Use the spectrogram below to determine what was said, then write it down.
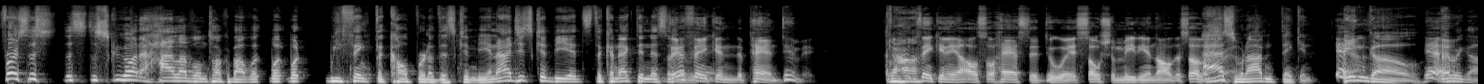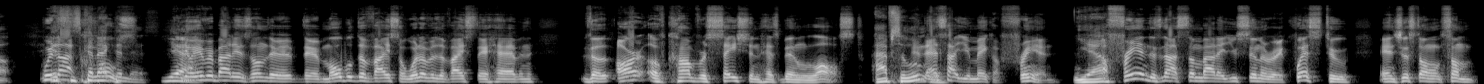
first let's let's let's go at a high level and talk about what what what we think the culprit of this can be, and I just could be it's the connectedness. Of They're everything. thinking the pandemic. Uh-huh. I'm thinking it also has to do with social media and all this other That's crap. what I'm thinking. Yeah. Bingo. Yeah. There we go. We're it's not connectedness. Yeah. You know, everybody is on their their mobile device or whatever device they have, and the art of conversation has been lost. Absolutely. And that's how you make a friend. yeah. A friend is not somebody you send a request to and just on some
